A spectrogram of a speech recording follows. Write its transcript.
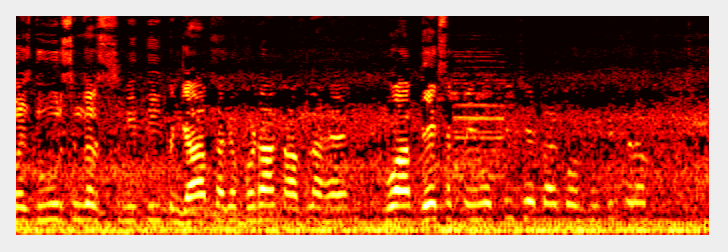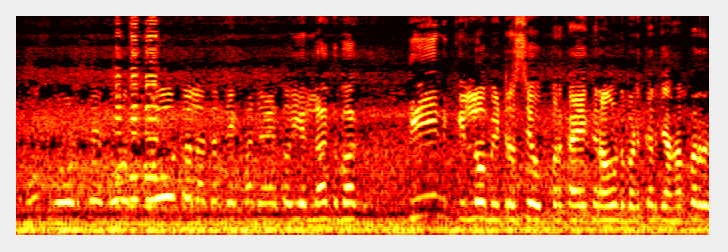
मजदूर, संघर्ष समिति, पंजाब का जो बड़ा काफिला है, वो आप देख सकते हैं। पीछे तक और दूसरी तरफ़ उस रोड से वो टोटल अगर देखा जाए तो ये लगभग तीन किलोमीटर से ऊपर का एक राउंड बढ़कर, जहाँ पर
